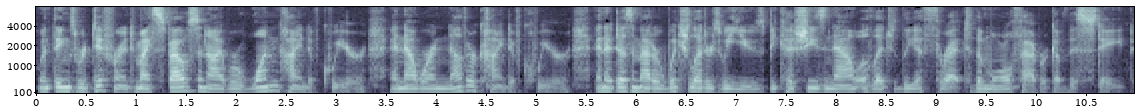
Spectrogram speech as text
When things were different, my spouse and I were one kind of queer, and now we're another kind of queer, and it doesn't matter which letters we use because she's now allegedly a threat to the moral fabric of this state.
